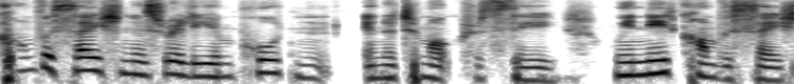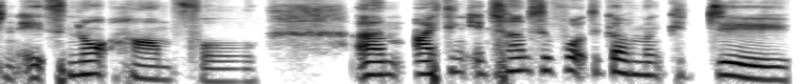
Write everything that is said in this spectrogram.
conversation is really important in a democracy. We need conversation. It's not harmful. Um, I think in terms of what the government could do,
